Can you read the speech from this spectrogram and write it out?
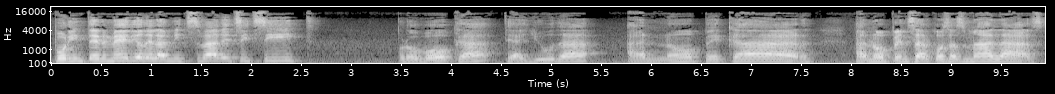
por intermedio de la mitzvah de tzitzit, provoca, te ayuda a no pecar, a no pensar cosas malas,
